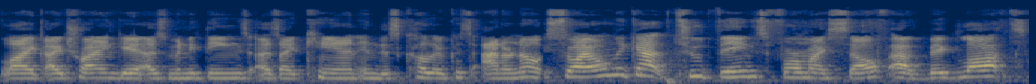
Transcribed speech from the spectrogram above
like i try and get as many things as i can in this color because i don't know. So i only got two things for myself at big lots.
